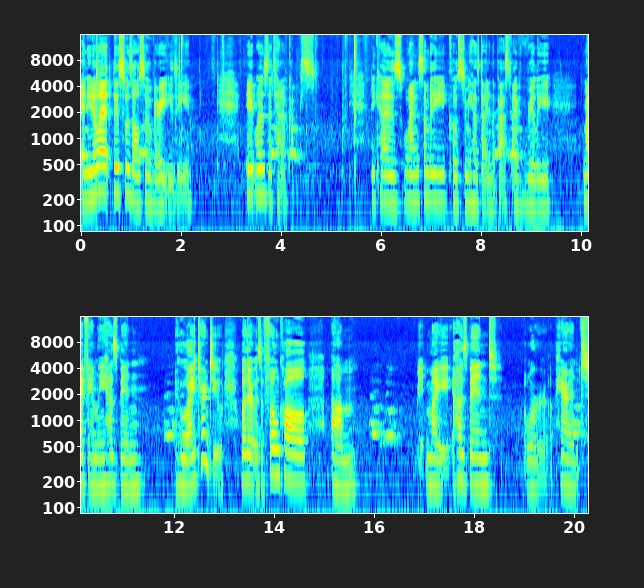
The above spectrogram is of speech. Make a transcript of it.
And you know what? This was also very easy. It was the Ten of Cups. Because when somebody close to me has died in the past, I've really my family has been who I turn to, whether it was a phone call, um, my husband, or a parent.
